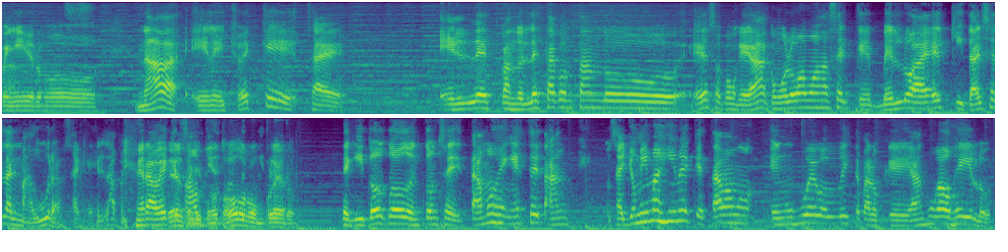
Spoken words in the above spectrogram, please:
Pero nada, el hecho es que, o sea, él le- cuando él le está contando eso, como que, ah, ¿cómo lo vamos a hacer? Que verlo a él quitarse la armadura. O sea, que es la primera vez que se estamos quitó viendo todo completo. se quitó todo. Entonces, estamos en este tanque. O sea, yo me imaginé que estábamos en un juego, viste, para los que han jugado Halo,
